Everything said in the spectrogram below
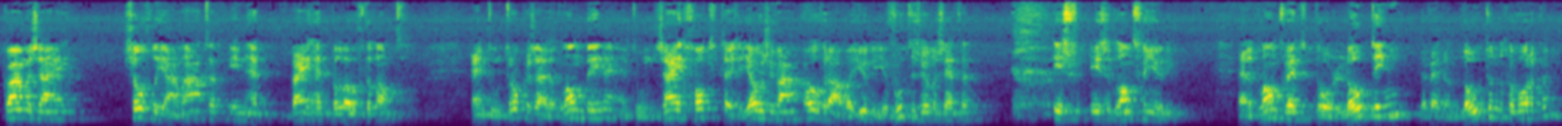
kwamen zij zoveel jaar later in het, bij het beloofde land. En toen trokken zij het land binnen en toen zei God tegen Jozua, overal waar jullie je voeten zullen zetten, is, is het land van jullie. En het land werd door loting, er werden loten geworpen.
